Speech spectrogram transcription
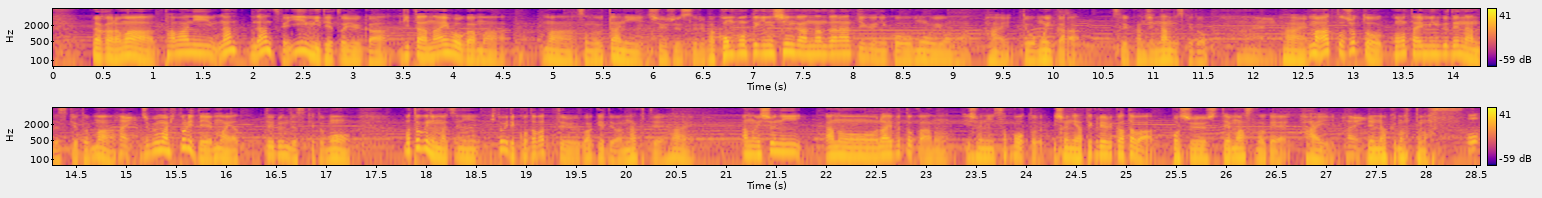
だからまあたまになんなんですかいい意味でというかギターない方がまあまあその歌に集中する、まあ、根本的にシンガーなんだなっていうふうにこう思うようなはいって思いからそういう感じなんですけど、はいはい。まあ、あとちょっとこのタイミングでなんですけど、まあはい。自分は一人でまあやってるんですけども、まあ、特に別に一人でこだわってるわけではなくて、はい、あの一緒に、あのーライブとかあの一緒にサポート一緒にやってくれる方は募集してますので、はい、はい。連絡待ってます。お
